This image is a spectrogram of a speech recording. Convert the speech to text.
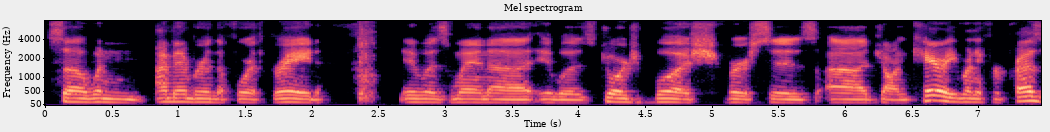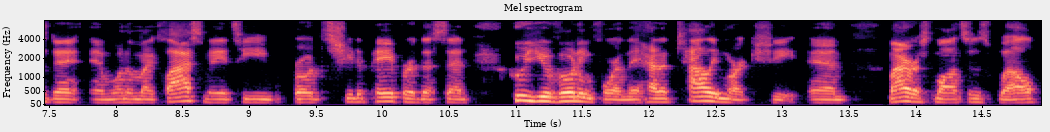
So when i remember in the fourth grade it was when uh, it was George Bush versus uh, John Kerry running for president, and one of my classmates he wrote a sheet of paper that said, "Who are you voting for?" and they had a tally mark sheet, and my response is, "Well,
